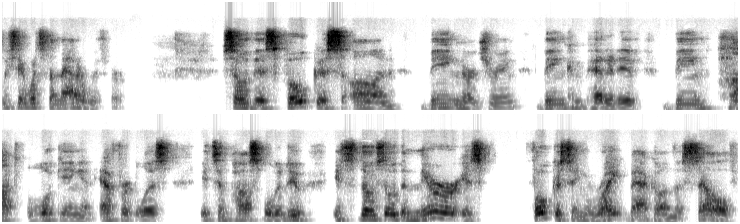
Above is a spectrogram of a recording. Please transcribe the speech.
we say, what's the matter with her? So, this focus on being nurturing, being competitive, being hot looking and effortless, it's impossible to do. It's though so the mirror is focusing right back on the self.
